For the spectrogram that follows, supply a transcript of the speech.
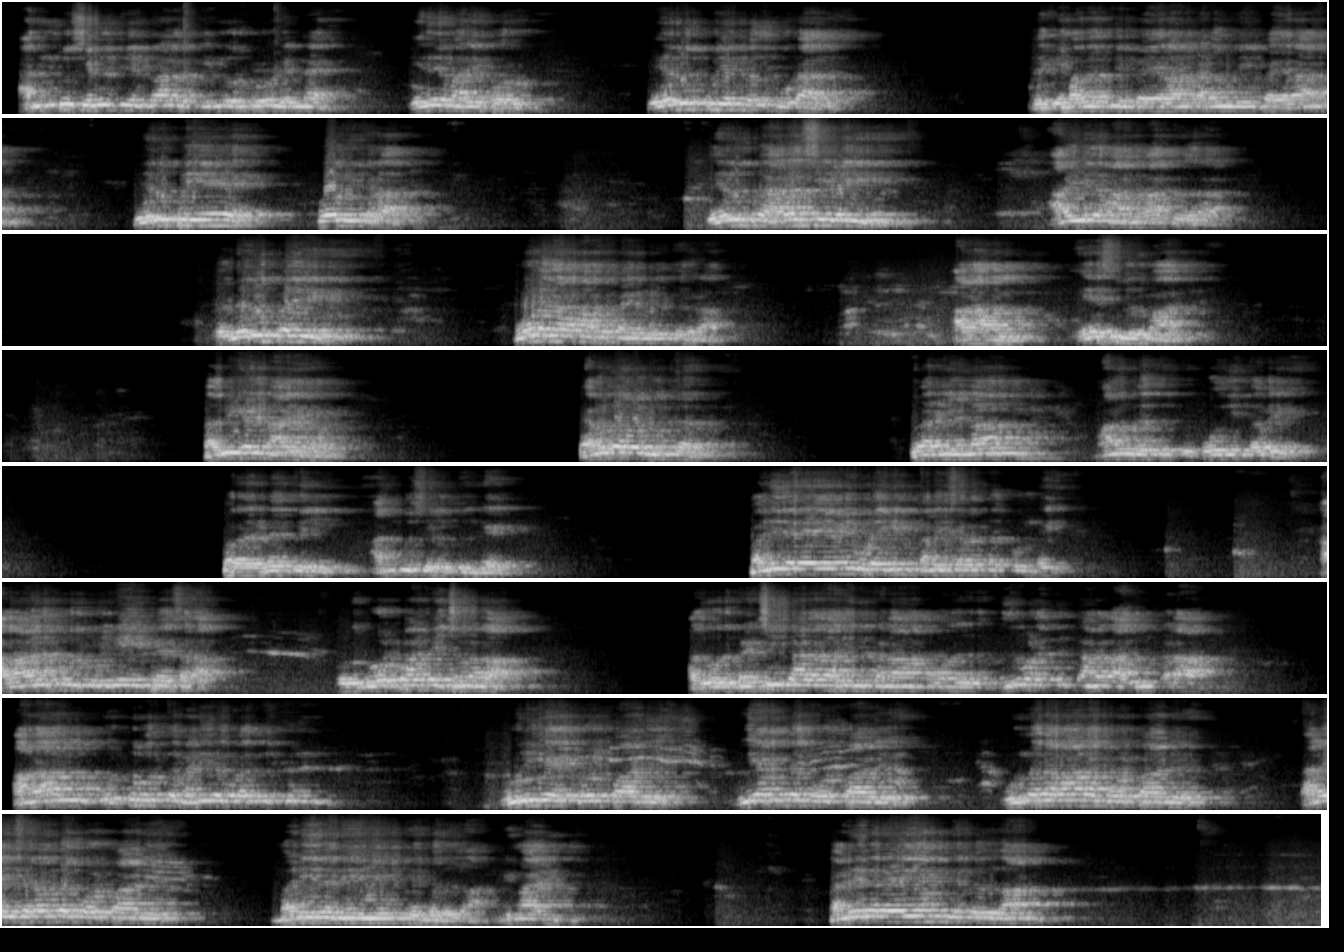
அன்பு செலுத்து என்றால் அதற்கு இன்னொரு பொருள் என்ன? எதிர்மறை பொருள். வெறுப்பு என்பது கூடாது. இன்றைக்கு மதத்தின் பெயரால் கடவுளின் பெயரால் வெறுப்பையே போதிக்கிறார் எலும்பு அரசியலை ஆயுதமாக மாற்றுகிறார் இந்த வெறுப்பை மூலதனமாக பயன்படுத்துகிறார் ஆனால் இயேசு பெருமான் நபிகள் நாயகம் கௌதம புத்தர் இவர்கள் எல்லாம் மானுடத்திற்கு போதித்தவை பிறரிடத்தில் அன்பு கொள்கை. மனிதநேயமே உலகின் தலை சிறந்த கொள்கை. அதாளுக்கு ஒரு கொள்கையை பேசலாம். ஒரு கோட்பாட்டை சொல்லலாம். அது ஒரு கட்சிக்கானதாக இருக்கலாம் ஒரு நிறுவனத்திற்கானதாக இருக்கலாம். ஆனால் ஒட்டுமொத்த மனித குலத்திற்கும் உரிய கோட்பாடு உயர்ந்த கோட்பாடு உன்னதமான கோட்பாடு தலை சிறந்த கோட்பாடு மனித நேயம் ஹியூமானிட்டி மனிதநேயம் என்பதுதான்.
